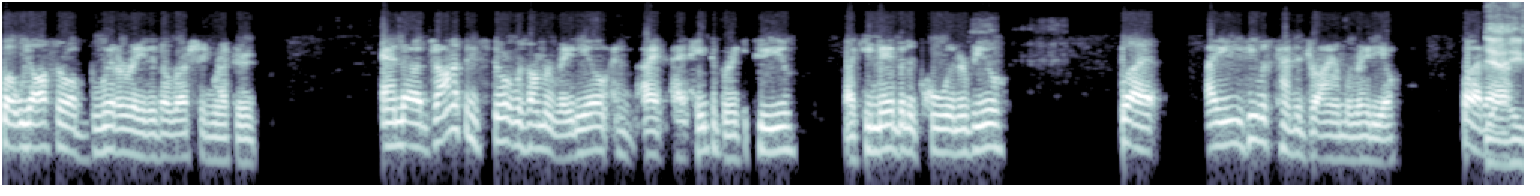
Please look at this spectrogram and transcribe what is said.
but we also obliterated a rushing record. And uh, Jonathan Stewart was on the radio, and I, I hate to break it to you, like he may have been a cool interview, but I he was kind of dry on the radio. But Yeah, uh, he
